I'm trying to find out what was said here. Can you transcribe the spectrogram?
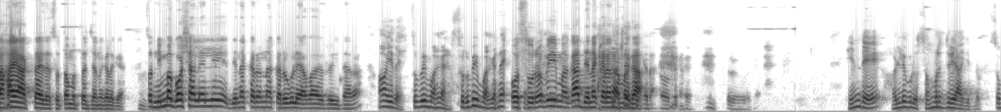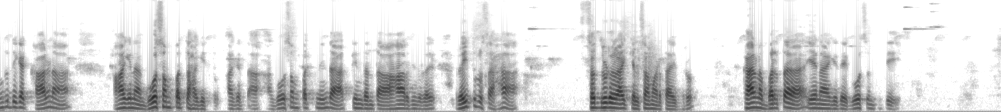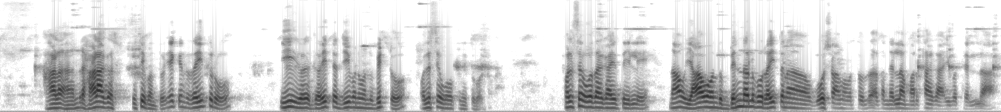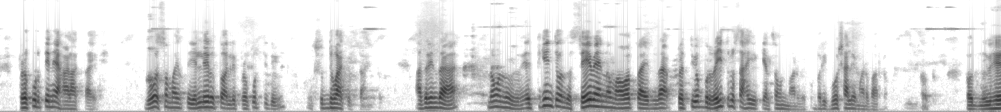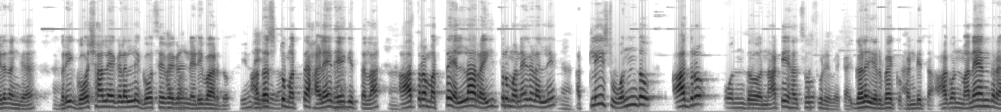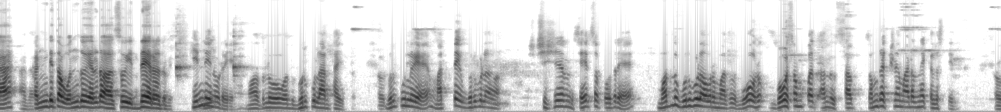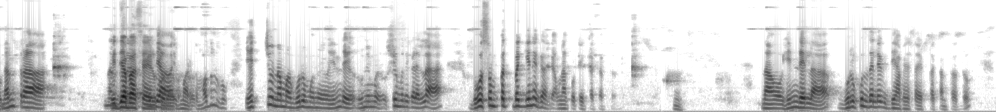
ಸಹಾಯ ಆಗ್ತಾ ಇದೆ ಸುತ್ತಮುತ್ತ ಜನಗಳಿಗೆ. ಸೊ ನಿಮ್ಮ ಗೋಶಾಲೆಯಲ್ಲಿ ದಿನಕರನ ಕರುಗಳು ಯಾವಾದ್ರು ಇದಾರ ಹಾ ಇದೆ. ಸುರಭಿ ಮಗ ಸುರಭಿ ಮಗನೇ. ಓ ಸುರಭಿ ಮಗ ದಿನಕರನ ಮಗ. ಹಿಂದೆ. ಹಳ್ಳಿಗಳು ಸಮೃದ್ಧಿ ಆಗಿದ್ದು ಸಮೃದ್ಧಿಗೆ ಕಾರಣ ಆಗಿನ ಗೋ ಸಂಪತ್ತು ಆಗಿತ್ತು. ಆಗ ಆ ಗೋ ಸಂಪತ್ತಿನಿಂದ ತಿಂದಂಥ ಆಹಾರದಿಂದ ರೈತರು ಸಹ ಸದೃಢರಾಗಿ ಕೆಲಸ ಮಾಡ್ತಾ ಇದ್ರು. ಕಾರಣ ಬರ್ತಾ ಏನಾಗಿದೆ? ಗೋ ಸಂತತಿ ಹಾಳ, ಅಂದರೆ ಹಾಳಾಗೋ ಸ್ಥಿತಿ ಬಂತು. ಏಕೆಂದರೆ ರೈತರು ಈ ರೈತ ಜೀವನವನ್ನು ಬಿಟ್ಟು ವಲಸೆ ಹೋಗಿ ನಿಂತುಕೊಂಡು ವಲಸೆ ಹೋದಾಗಾಯಿತು ಇಲ್ಲಿ ನಾವು ಯಾವ ಒಂದು ಬೆನ್ನೆಲುಬು ರೈತನ ಗೋಶಾಮ ಅಂತಂದು ಅದನ್ನೆಲ್ಲ ಮರೆತಾಗ ಇವತ್ತೆಲ್ಲ ಪ್ರಕೃತಿನೇ ಹಾಳಾಗ್ತಾ ಇದೆ. ಗೋ ಸಮಯತ್ತು ಎಲ್ಲಿರುತ್ತೋ ಅಲ್ಲಿ ಪ್ರಕೃತಿ ಶುದ್ಧವಾಗಿರ್ತಾ ಇತ್ತು. ಅದರಿಂದ ನಾವೊಂದು ಎತ್ತಿಗಿಂತ ಒಂದು ಸೇವೆಯನ್ನು ಅಭಿಪ್ರಾಯದಿಂದ ಪ್ರತಿಯೊಬ್ಬರು ರೈತರು ಸಹ ಈ ಕೆಲಸವನ್ನು ಮಾಡಬೇಕು. ಬರೀ ಗೋಶಾಲೆ ಮಾಡಬಾರ್ದು. ಹೌದು ನೀವು ಹೇಳಿದಂಗೆ ಬರೀ ಗೋಶಾಲೆಗಳಲ್ಲಿ ಗೋ ಸೇವೆಗಳು ನಡಿಬಾರ್ದು. ಆದಷ್ಟು ಮತ್ತೆ ಹಳೇದ್ ಹೇಗಿತ್ತಲ್ಲ ಆತರ ಮತ್ತೆ ಎಲ್ಲಾ ರೈತರ ಮನೆಗಳಲ್ಲಿ ಅಟ್ಲೀಸ್ಟ್ ಒಂದು ಆದ್ರೂ ಒಂದು ನಾಟಿ ಹಸು ಹಸುಗಳಿರ್ಬೇಕಾಯ್ತು. ಗಳು ಇರ್ಬೇಕು. ಖಂಡಿತ. ಆಗೊಂದ್ ಮನೆ ಅಂದ್ರೆ ಅದು. ಖಂಡಿತ ಒಂದು ಎರಡು ಹಸು ಇದ್ದೇ ಇರೋದು. ಹಿಂದೆ ನೋಡ್ರಿ ಮೊದಲು ಒಂದು ಗುರುಕುಲ ಅಂತ ಇತ್ತು. ಗುರುಕುಲ ಗುರುಕುಲಗೆ ಮತ್ತೆ ಗುರುಗಳ ಶಿಷ್ಯನ ಸೇರ್ಸಕ್ ಹೋದ್ರೆ ಮೊದಲು ಗುರುಗಳು ಅವ್ರ ಮೊದಲು ಗೋ ಗೋ ಸಂಪತ್ ಅಂದ್ರೆ ಸಂರಕ್ಷಣೆ ಮಾಡೋದನ್ನೇ ಕಲಿಸ್ತಿದ್ರು. ನಂತರ ವಿದ್ಯಾಭ್ಯಾಸ ವಿದ್ಯಾ ಮಾಡ್ತಾರೆ ಮೊದಲು ಹೆಚ್ಚು ನಮ್ಮ ಗುರು ಮುನಿ ಹಿಂದೆ ಶ್ರೀಮುನಿಗಳೆಲ್ಲ ಋಷಿಮುನಿಗಳೆಲ್ಲ ಗೋ ಸಂಪತ್ ಬಗ್ಗೆನೇ ಗಮನ ಕೊಟ್ಟಿರ್ತಕ್ಕಂಥದ್ದು. ನಾವು ಹಿಂದೆಲ್ಲ ಗುರುಕುಲದಲ್ಲೇ ವಿದ್ಯಾಭ್ಯಾಸ ಇರ್ತಕ್ಕಂಥದ್ದು.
